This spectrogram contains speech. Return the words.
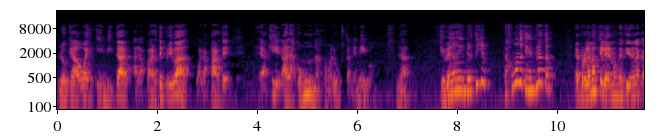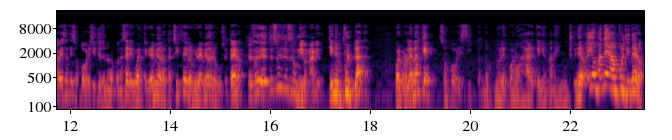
Lo que hago es invitar a la parte privada o a la parte, eh, aquí, a las comunas, como le gusta a mi amigo, ¿ya? Que vengan a invertir. Las comunas tienen plata. El problema es que le hemos metido en la cabeza que son pobrecitos y que no lo pueden hacer, igual que el gremio de los taxistas y el gremio de los buceteros Eso, eso- esos son millonarios. tienen full plata. Pues el problema es que son pobrecitos, no, no les podemos dejar que ellos manejen mucho dinero. Ellos manejan full dinero.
